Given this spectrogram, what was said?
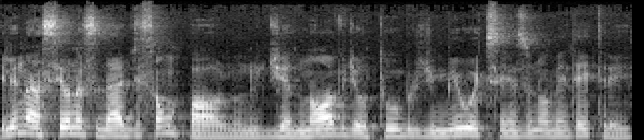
Ele nasceu na cidade de São Paulo no dia 9 de outubro de 1893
